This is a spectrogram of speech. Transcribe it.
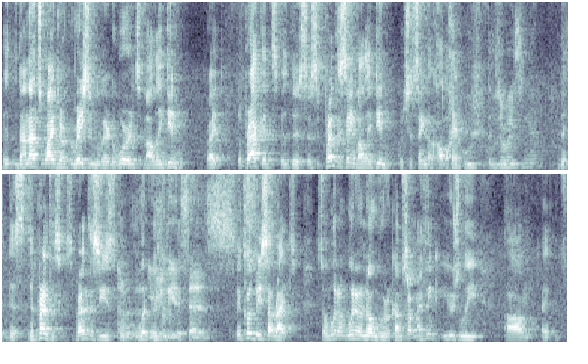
and that's why they're erasing over the words valedinu right? The brackets, uh, there's, there's a parenthesis saying valedinu, which is saying al chavachem. Who's, who's erasing that? The, this, the parentheses. Parentheses. Uh, what, usually it, it, says. It could be so, right. So we don't, we don't know where it comes from. I think usually, um, it's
